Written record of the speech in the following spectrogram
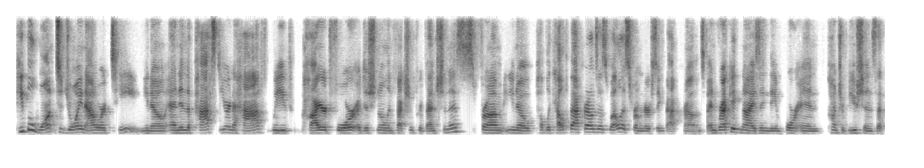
people want to join our team, you know? And in the past year and a half, we've hired four additional infection preventionists from, you know, public health backgrounds as well as from nursing backgrounds and recognizing the important contributions that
